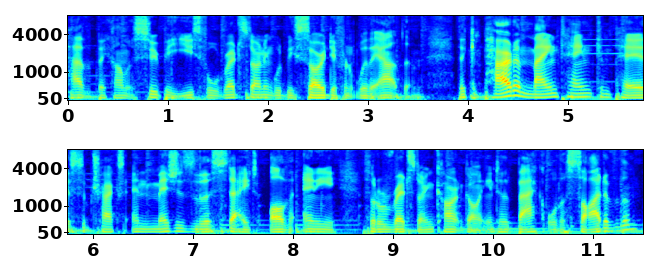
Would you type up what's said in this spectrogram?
have become super useful. Redstoning would be so different without them. The comparator maintains, compares, subtracts, and measures the state of any sort of redstone current going into the back or the side of them.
